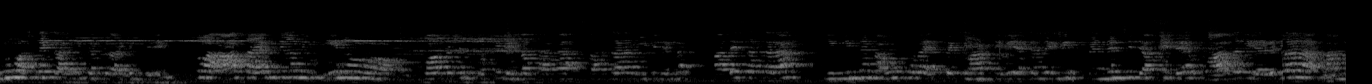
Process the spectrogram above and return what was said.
ನೀವು ಅಷ್ಟೇ ಕಾರ್ಮಿಕರಾಗಿರ್ತೀರಿ ಸೊ ಆ ಸಾಹೇಬ್ರಿಗೆಲ್ಲ ನೀವು ಏನು ಕೋಆಪರೇಷನ್ ಕೊಟ್ಟಿರಲಿಲ್ಲ ಸಹಕಾರ ಸಹಕಾರ ನೀಡಿರಲಿಲ್ಲ ಅದೇ ಸಹಕಾರ ನಿಮ್ಮಿಂದ ನಾವು ಕೂಡ ಎಕ್ಸ್ಪೆಕ್ಟ್ ಮಾಡ್ತೀವಿ. ಯಾಕಂದ್ರೆ ಇಲ್ಲಿ ಪೆಂಡೆನ್ಸಿ ಜಾಸ್ತಿ ಇದೆ. ವಾರದಲ್ಲಿ ಎರಡೆಲ್ಲ ನಾನು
